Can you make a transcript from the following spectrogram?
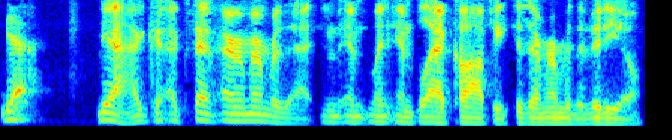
Yeah. Yeah, I, I remember that in, in, in Black Coffee because I remember the video.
